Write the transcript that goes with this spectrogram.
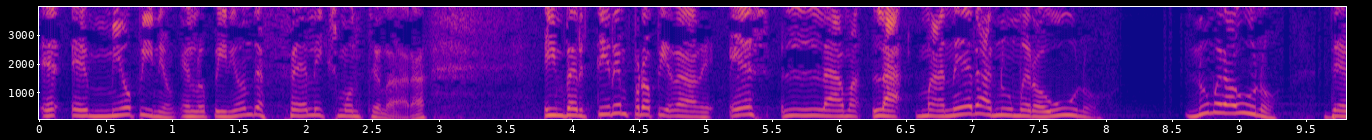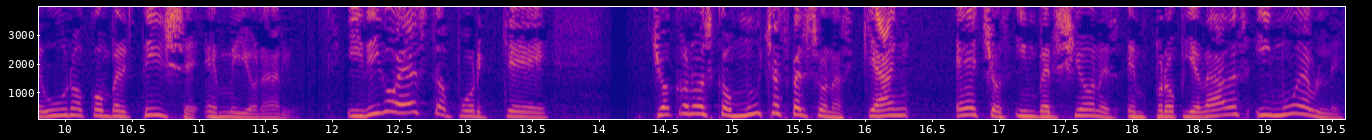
e, en mi opinión, en la opinión de Félix Montelara, invertir en propiedades es la, la manera número uno, número uno, de uno convertirse en millonario. Y digo esto porque yo conozco muchas personas que han hecho inversiones en propiedades inmuebles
